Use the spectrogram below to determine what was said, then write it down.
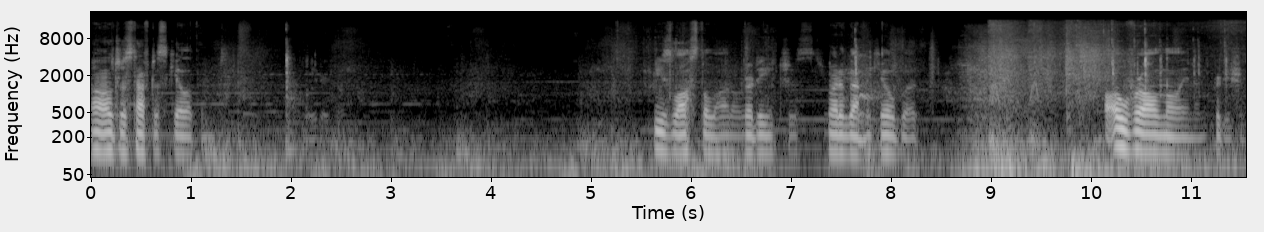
I'll just have to scale up. She's lost a lot already. Just she might have gotten a kill, but overall lane, I'm pretty sure.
